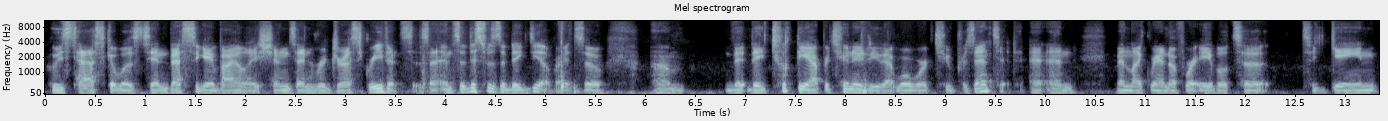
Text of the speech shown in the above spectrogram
whose task it was to investigate violations and redress grievances. And so this was a big deal, right? So um, they, they, took the opportunity that World War II presented, and, and men like Randolph were able to to gain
